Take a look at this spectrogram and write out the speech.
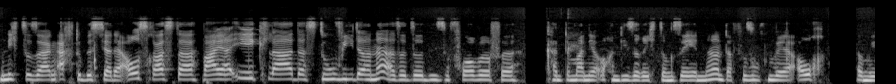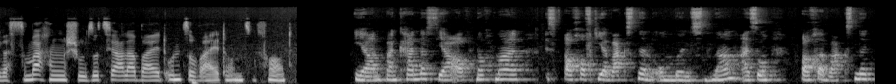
Und nicht zu sagen, ach, du bist ja der Ausraster, war ja eh klar, dass du wieder, ne? Also so diese Vorwürfe könnte man ja auch in diese Richtung sehen, ne? Und da versuchen wir ja auch irgendwie was zu machen, Schulsozialarbeit und so weiter und so fort. Ja, und man kann das ja auch nochmal, ist auch auf die Erwachsenen ummünzen. Ne? Also auch Erwachsene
